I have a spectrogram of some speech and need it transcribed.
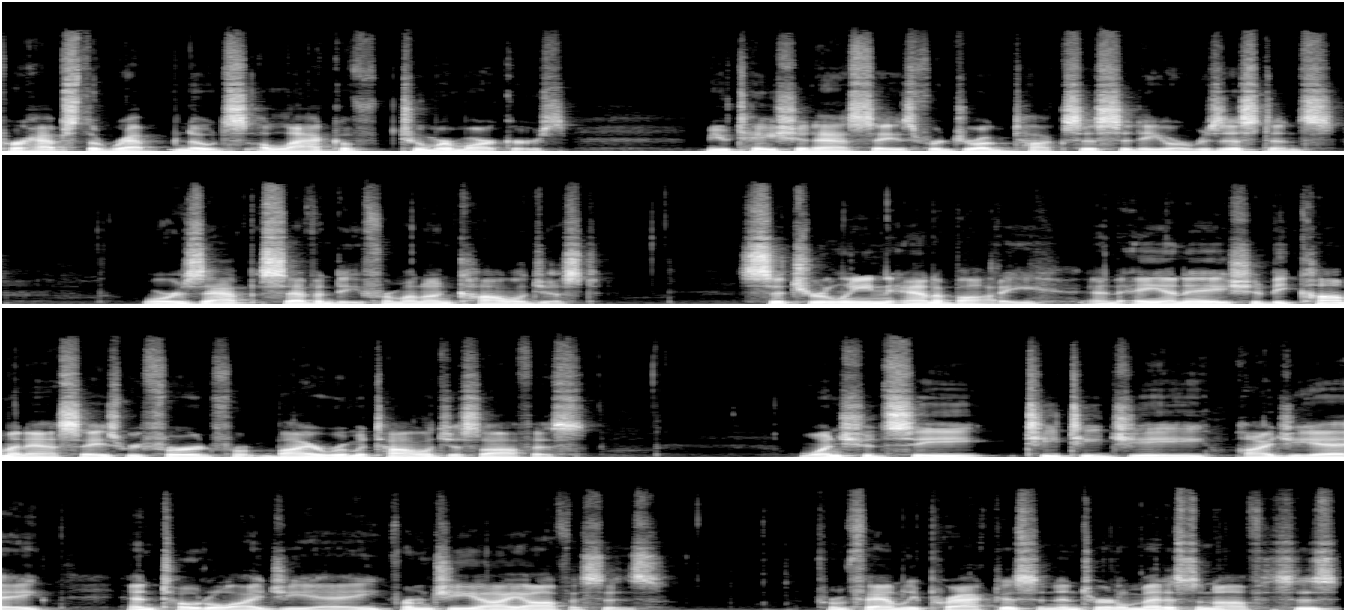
Perhaps the rep notes a lack of tumor markers mutation assays for drug toxicity or resistance, or ZAP70 from an oncologist. Citrulline antibody and ANA should be common assays referred from, by a rheumatologist's office. One should see TTG, IgA, and total IgA from GI offices. From family practice and internal medicine offices,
